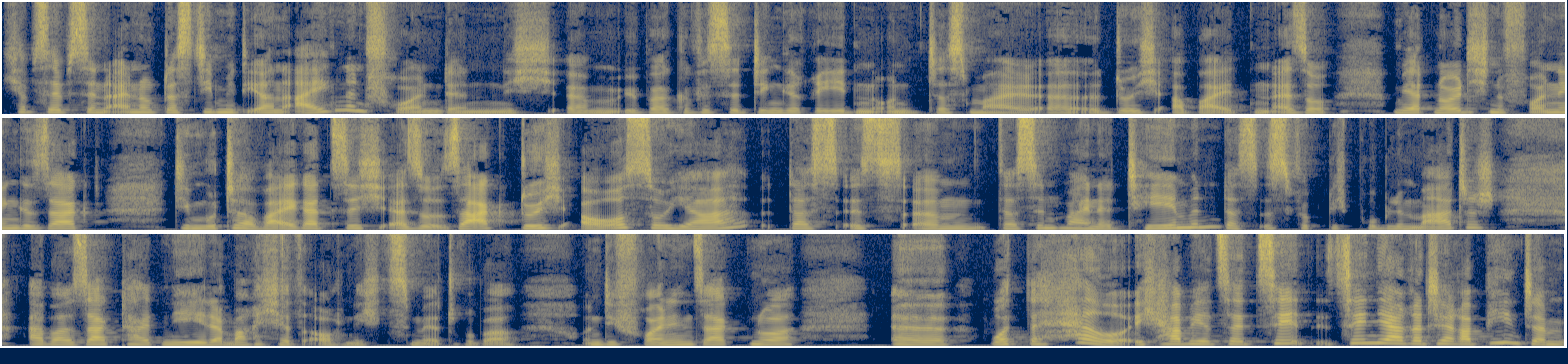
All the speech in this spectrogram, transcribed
Ich habe selbst den Eindruck, dass die mit ihren eigenen Freundinnen nicht ähm, über gewisse Dinge reden und das mal äh, durcharbeiten. Also mir hat neulich eine Freundin gesagt, die Mutter weigert sich, also sagt durchaus so, ja, das ist, ähm, das sind meine Themen, das ist wirklich problematisch, aber sagt halt, nee, da mache ich jetzt auch nichts mehr drüber. Und die Freundin sagt nur, äh, what the hell? Ich habe jetzt seit zehn, zehn Jahre Therapie hinter,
